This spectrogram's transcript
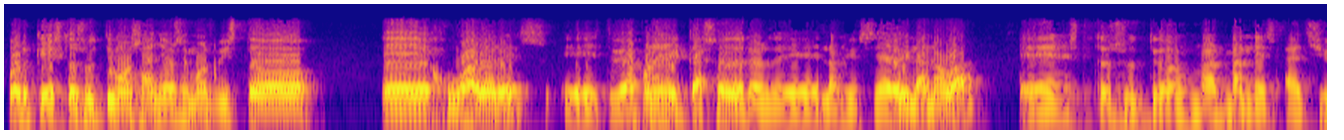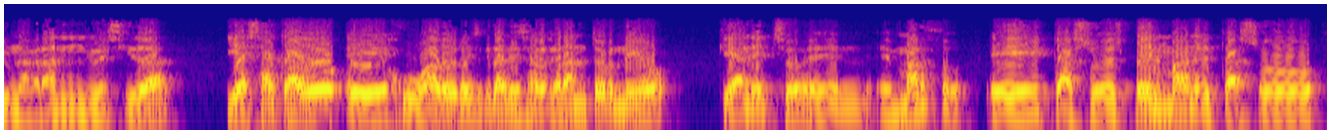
porque estos últimos años hemos visto eh, jugadores, eh, te voy a poner el caso de los de la Universidad de Villanova, eh, en estos últimos Madness ha hecho una gran universidad y ha sacado eh, jugadores gracias al gran torneo que han hecho en, en marzo. Eh, el caso Spellman, el caso,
